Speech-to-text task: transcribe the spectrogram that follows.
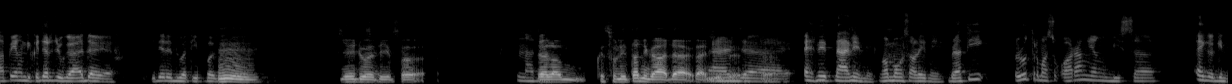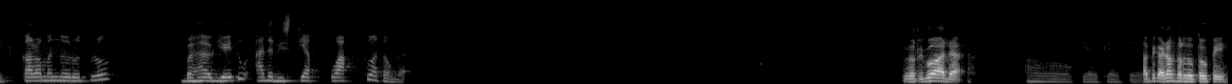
tapi yang dikejar juga ada ya. Jadi ada dua tipe gitu. Hmm. Jadi dua tipe. Nah, Dalam kesulitan juga ada kan gitu. Anjay. Eh, nih, nah nih, nih, ngomong soal ini. Berarti lu termasuk orang yang bisa, eh enggak gini, kalau menurut lu, bahagia itu ada di setiap waktu atau enggak? Menurut gua ada, Oh, oke, oke, oke. tapi kadang tertutupi.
